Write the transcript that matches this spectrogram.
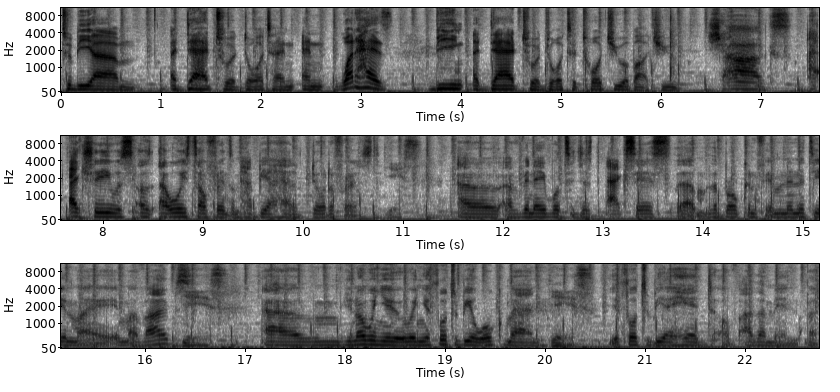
to be um a dad to a daughter and and what has being a dad to a daughter taught you about you? Sharks. I actually was, I was. I always tell friends I'm happy I had a daughter first. Yes. Uh, I've been able to just access um, the broken femininity in my in my vibes. Yes. Um, you know when you when you're thought to be a woke man, Yes. you're thought to be ahead of other men, but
